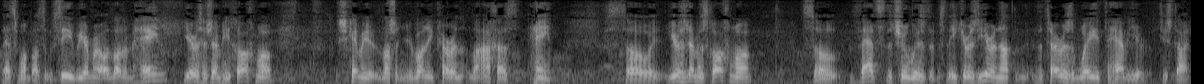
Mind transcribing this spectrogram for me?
that's one pasuk See V'Yemer Lodam Hein Yiras Hashem Hi Chochmo Shkem Lashon Yerboni Karen La'achas Hein. So Yiras Hashem is Chochmo so that's the true wisdom. So the Iker is year not the Torah is a way to have year. It's time.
